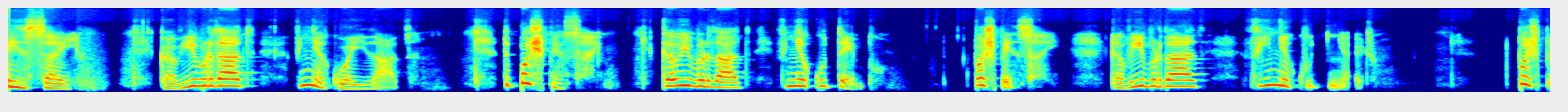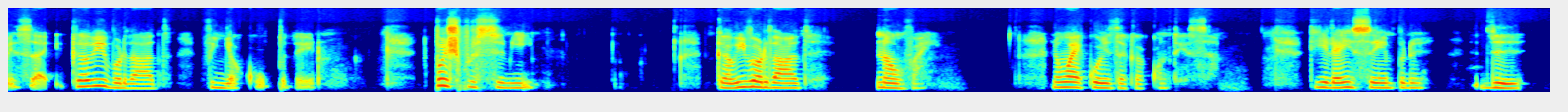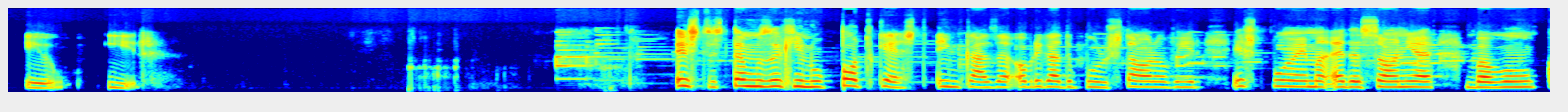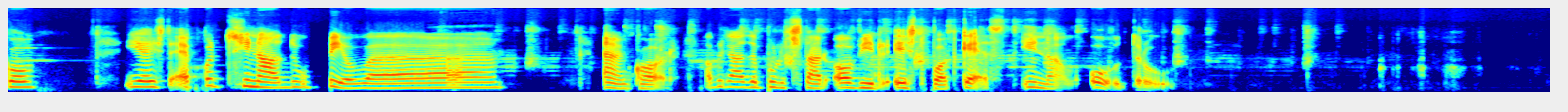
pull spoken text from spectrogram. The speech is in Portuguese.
pensei que a liberdade vinha com a idade. Depois pensei que a liberdade vinha com o tempo. Depois pensei que a liberdade vinha com o dinheiro. Depois pensei que a liberdade vinha com o poder. Depois percebi que a liberdade não vem. Não é coisa que aconteça. Tirei sempre de eu ir. Este, estamos aqui no podcast em casa. Obrigado por estar a ouvir. Este poema é da Sónia Balunco e este é patrocinado pela Anchor. Obrigada por estar a ouvir este podcast e não outro.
